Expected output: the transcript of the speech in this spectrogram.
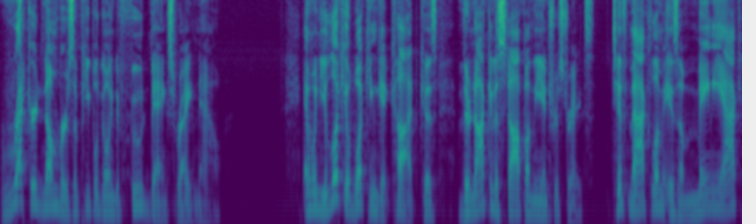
record numbers of people going to food banks right now. And when you look at what can get cut, because they're not going to stop on the interest rates. Tiff Macklem is a maniac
